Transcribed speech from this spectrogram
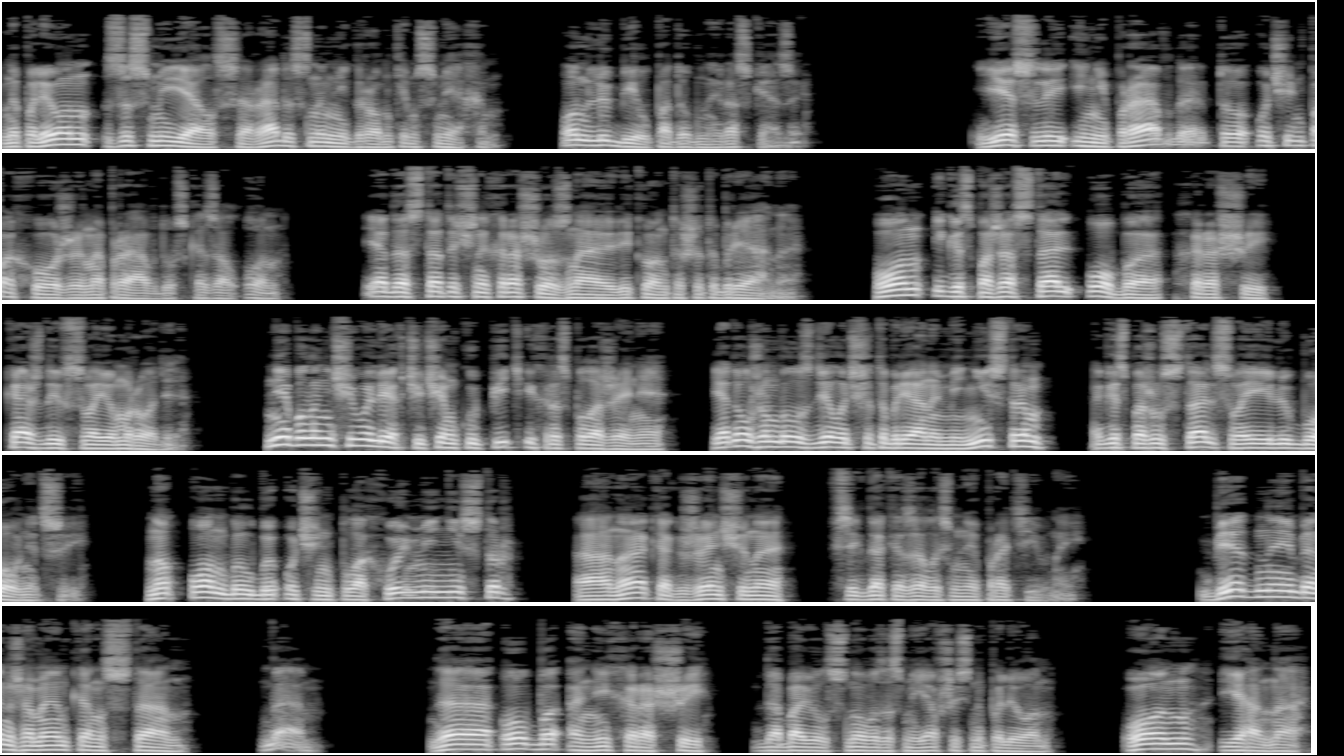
Наполеон засмеялся радостным негромким смехом. Он любил подобные рассказы. «Если и неправда, то очень похоже на правду», — сказал он. «Я достаточно хорошо знаю Виконта Шатабриана. Он и госпожа Сталь оба хороши, каждый в своем роде. Не было ничего легче, чем купить их расположение. Я должен был сделать Шатабриана министром, а госпожу Сталь своей любовницей. Но он был бы очень плохой министр, а она, как женщина, всегда казалась мне противной. Бедный Бенджамен Констан. Да, да, оба они хороши, — добавил снова засмеявшись Наполеон. Он и она.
